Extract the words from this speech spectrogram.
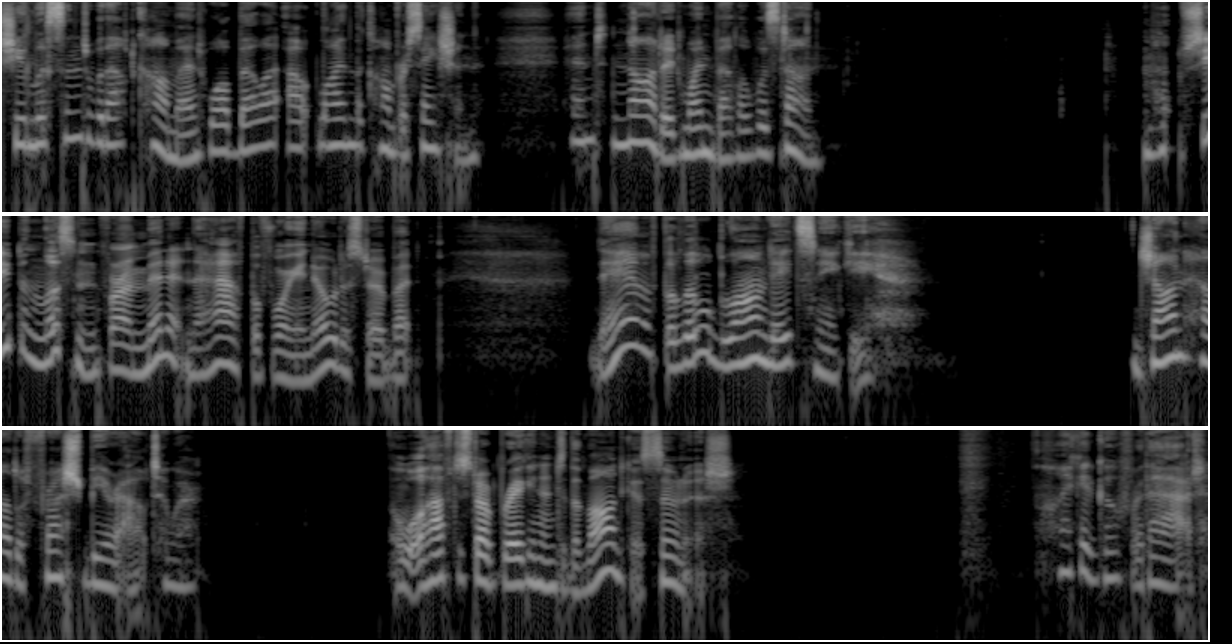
She listened without comment while Bella outlined the conversation, and nodded when Bella was done. She'd been listening for a minute and a half before you noticed her, but damn if the little blonde ain't sneaky. John held a fresh beer out to her. We'll have to start breaking into the vodka soonish. I could go for that.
